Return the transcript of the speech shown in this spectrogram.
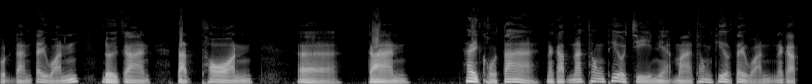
กดดันไต้หวัน โดยการตัดทอนออ การให้โคต้านะครับนักท่องเที่ยวจีนเนี่ยมาท่องเที่ยวไต้หวันนะครับ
